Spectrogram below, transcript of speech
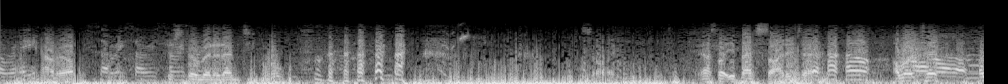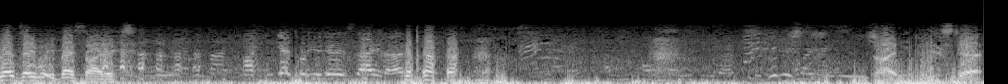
Sorry. Sorry, sorry, sorry. Just sorry. a minute empty. That's not your best side, is it? I won't tell. I won't tell you what your best side is. I can guess what you're going to say though. right, Stuart.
